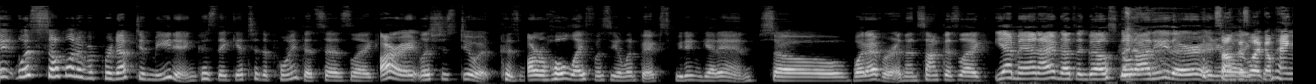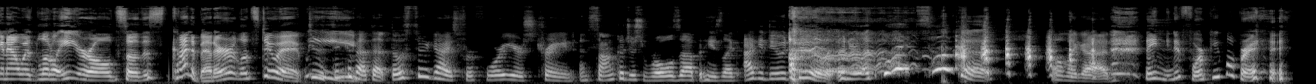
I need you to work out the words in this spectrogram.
it was somewhat of a productive meeting because they get to the point that says like, all right, let's just do it because our whole life was the Olympics. We didn't get in, so whatever. And then Sanka's like, yeah, man, I have nothing else going on either. And Sanka's like, "I'm hanging out with little eight year olds, so this is kind of better. Let's do it." Dude, Whee!" think about that. Those three guys for four years trained, and Sanka just rolls up and he's like, I could do it too. and you're like, what? Sanka? oh my god. they needed four people bridge.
